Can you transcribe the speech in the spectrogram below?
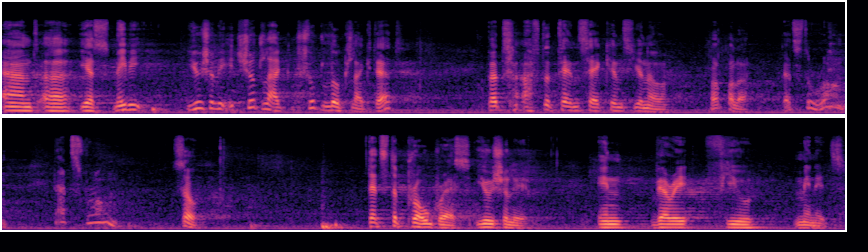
And uh, yes, maybe usually it should, like, should look like that. But after 10 seconds, you know, hoppala, that's the wrong. That's wrong. So, that's the progress usually in very few minutes.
